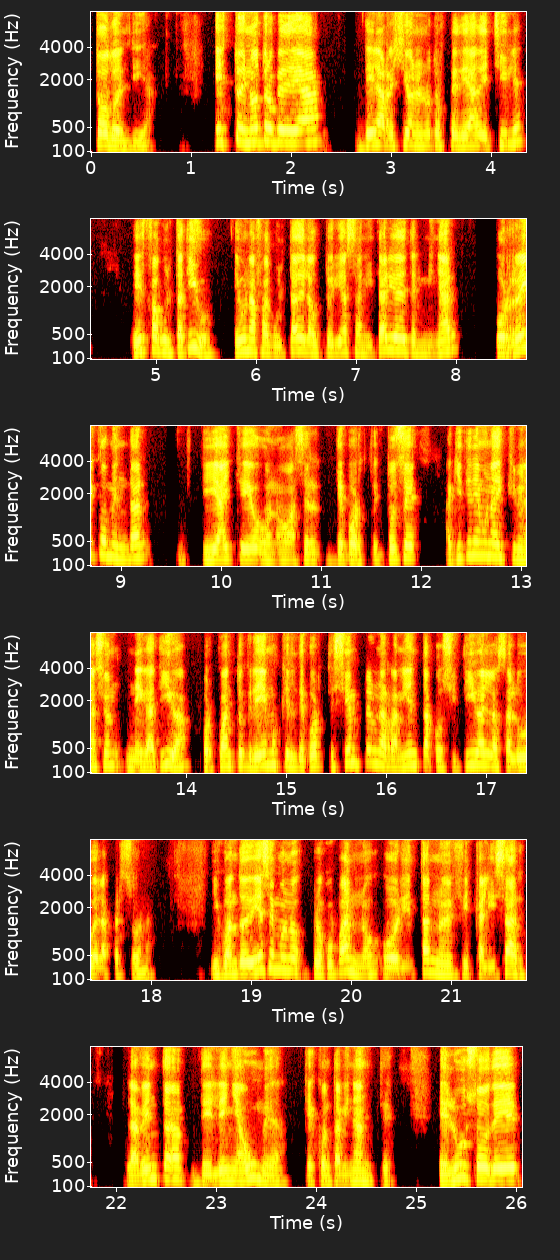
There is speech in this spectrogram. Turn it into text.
todo el día. Esto en otro PDA de la región, en otros PDA de Chile, es facultativo. Es una facultad de la autoridad sanitaria determinar o recomendar si hay que o no hacer deporte. Entonces, aquí tenemos una discriminación negativa por cuanto creemos que el deporte siempre es una herramienta positiva en la salud de las personas. Y cuando debiésemos preocuparnos o orientarnos en fiscalizar la venta de leña húmeda, que es contaminante, el uso de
